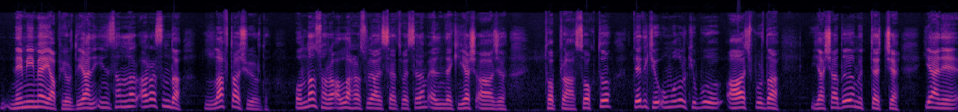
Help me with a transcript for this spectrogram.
nemime yapıyordu. Yani insanlar arasında laf taşıyordu. Ondan sonra Allah Resulü Aleyhisselatü Vesselam elindeki yaş ağacı toprağa soktu. Dedi ki umulur ki bu ağaç burada yaşadığı müddetçe yani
